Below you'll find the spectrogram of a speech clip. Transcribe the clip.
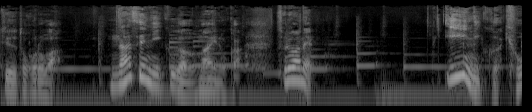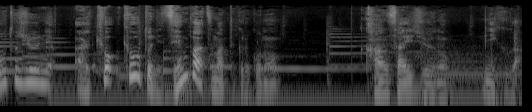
ていうところはなぜ肉がうまいのか。それはねいい肉が京都中にあ京京都に全部集まってくるこの関西中の肉が、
